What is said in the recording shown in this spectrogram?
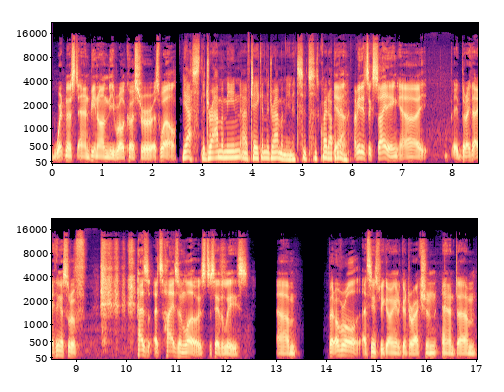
witnessed and been on the roller coaster as well. Yes, the Dramamine. I've taken the Dramamine. It's it's, it's quite up Yeah, and down. I mean it's exciting, uh, but I, th- I think it sort of has its highs and lows, to say the least. Um, but overall, it seems to be going in a good direction, and um,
